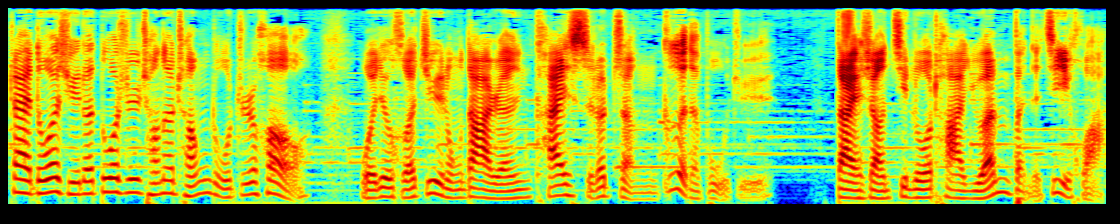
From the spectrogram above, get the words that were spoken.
在夺取了多石城的城主之后，我就和巨龙大人开始了整个的布局。带上金罗刹原本的计划，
